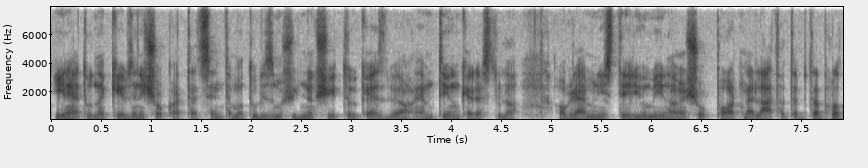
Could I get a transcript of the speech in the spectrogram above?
Én el tudnak képzelni sokat, tehát szerintem a turizmus ügynökségtől kezdve a MT-ön keresztül a Agrárminisztériumig nagyon sok partner láthat. Tehát a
